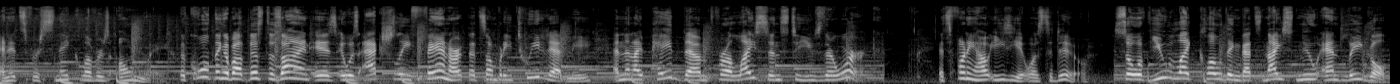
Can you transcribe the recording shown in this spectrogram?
and it's for snake lovers only. The cool thing about this design is it was actually fan art that somebody tweeted at me, and then I paid them for a license to use their work. It's funny how easy it was to do. So if you like clothing that's nice, new, and legal,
